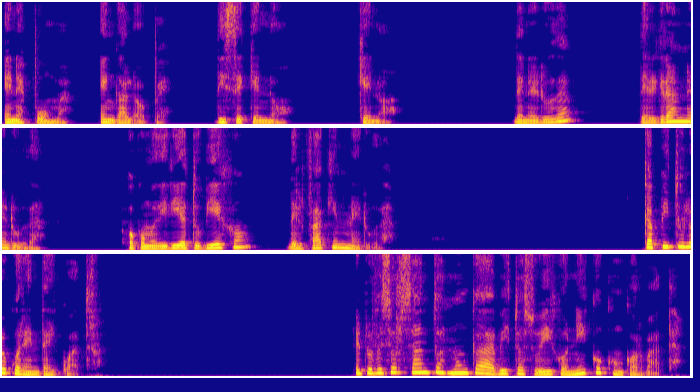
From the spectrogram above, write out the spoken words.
en espuma, en galope, dice que no, que no. ¿De Neruda? Del gran Neruda. O como diría tu viejo, del fucking Neruda. Capítulo 44 El profesor Santos nunca ha visto a su hijo Nico con corbata.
